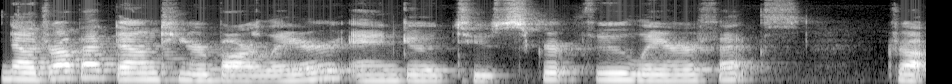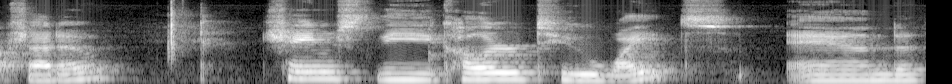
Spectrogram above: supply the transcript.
Now drop back down to your bar layer and go to ScriptFu Layer Effects, Drop Shadow. Change the color to white and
